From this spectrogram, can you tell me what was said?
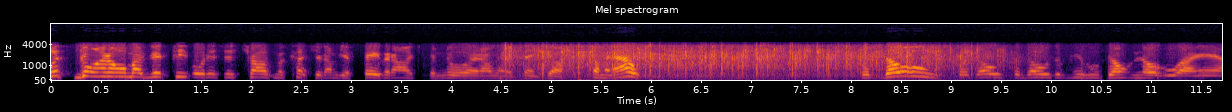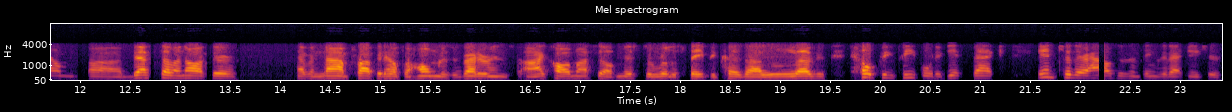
What's going on, my good people? This is Charles McCutcheon. I'm your favorite entrepreneur, and I want to thank y'all for coming out. For those, for those, for those of you who don't know who I am, uh, best-selling author, have a nonprofit helping homeless veterans. I call myself Mr. Real Estate because I love helping people to get back into their houses and things of that nature.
